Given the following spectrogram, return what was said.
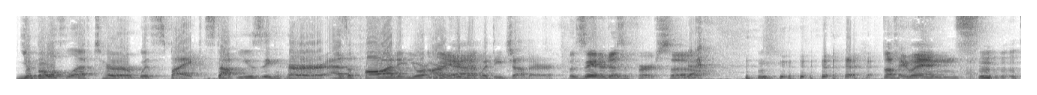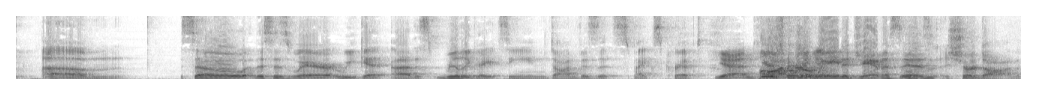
you both left her with Spike. Stop using her as a pawn in your argument with each other. but Xander does it first, so Buffy wins. Um, so this is where we get uh, this really great scene. Dawn visits Spike's crypt. Yeah, and here's On where her we get- way to Janice's, sure, Dawn.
